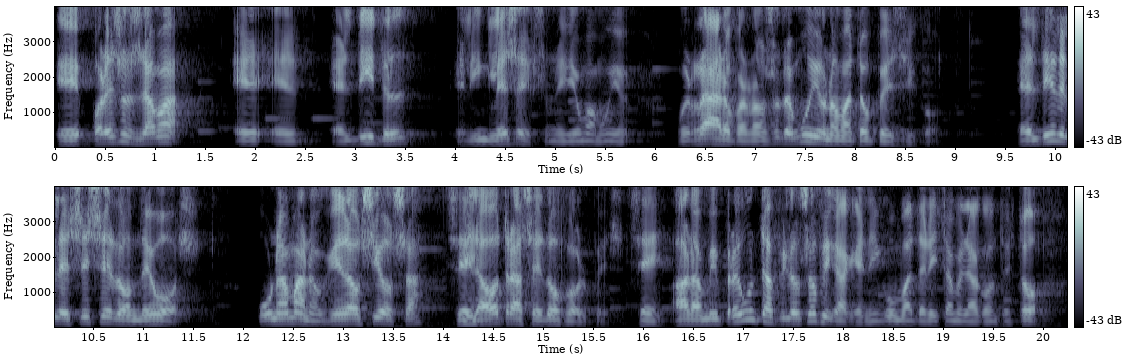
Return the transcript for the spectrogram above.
Eh, por eso se llama el, el- el diddle. El inglés es un idioma muy, muy raro para nosotros, muy onomatopéyico. El diddle es ese donde vos, una mano queda ociosa Sí. y la otra hace dos golpes. Sí. Ahora, mi pregunta filosófica, que ningún baterista me la contestó,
